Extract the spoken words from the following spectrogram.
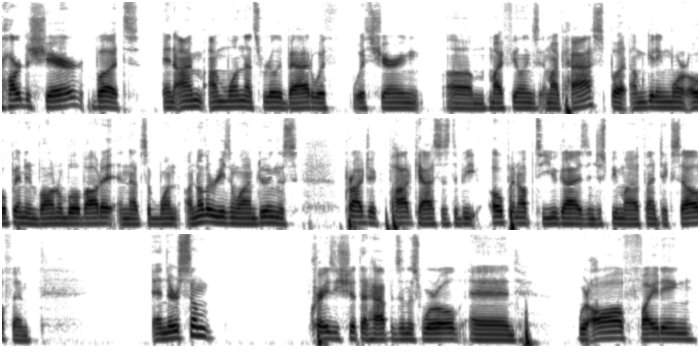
hard to share, but and I'm I'm one that's really bad with with sharing um, my feelings in my past, but I'm getting more open and vulnerable about it, and that's a one another reason why I'm doing this project podcast is to be open up to you guys and just be my authentic self and and there's some crazy shit that happens in this world and we're all fighting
